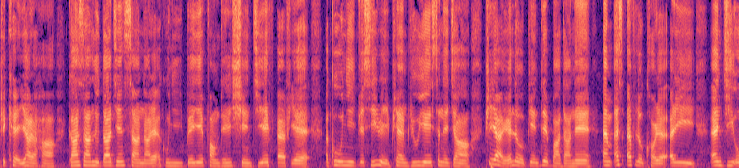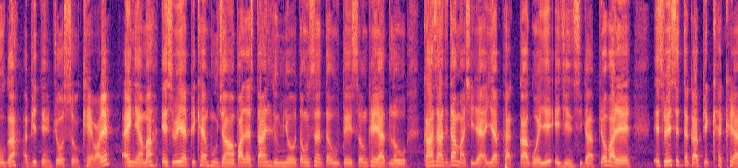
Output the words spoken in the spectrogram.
ဖြစ်ခဲ့ရတာဟာဂါဇာလူသားချင်းစာနာတဲ့အကူအညီပေးရေးဖောင်ဒေးရှင်း GFF ရဲ့အကူအညီပစ္စည်းတွေဖြန့်ဖြူးရေးစနစ်ကြောင့်ဖြစ်ရရဲ့လို့ပြင်သစ်ဘာသာနဲ့ MSF လို့ခေါ်တဲ့အဲ့ဒီ NGO ကအပြစ်တင်ပြောဆိုခဲ့ပါတယ်။ အဲ့ဒီနေရာမှာအစ္စရေးရဲ့ပြစ်ခတ်မှုကြောင့်ပါလက်စတိုင်းလူမျိုး32ဦးသေဆုံးခဲ့ရတယ်လို့ဂါဇာဒေသမှာရှိတဲ့အရက်ဖက်ကာကွယ်ရေးအေဂျင်စီကပြောပါတယ်။အစ္စရေးစစ်တပ်ကပြစ်ခတ်ခဲ့တာ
